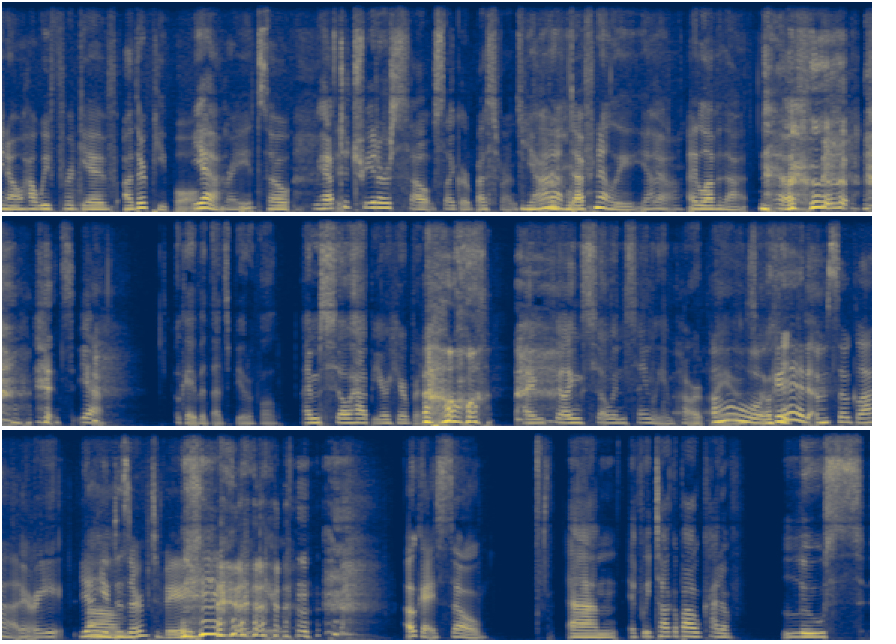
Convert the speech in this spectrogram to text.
you know, how we forgive other people. Yeah. Right. So, we have to treat ourselves like our best friends. yeah, definitely. Yeah. Yeah. I love that. it's, yeah. Okay, but that's beautiful. I'm so happy you're here, Birna. I'm feeling so insanely empowered by you. oh, so good. I'm so glad. Very. yeah, you um, deserve to be. Thank you. okay, so um, if we talk about kind of loose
